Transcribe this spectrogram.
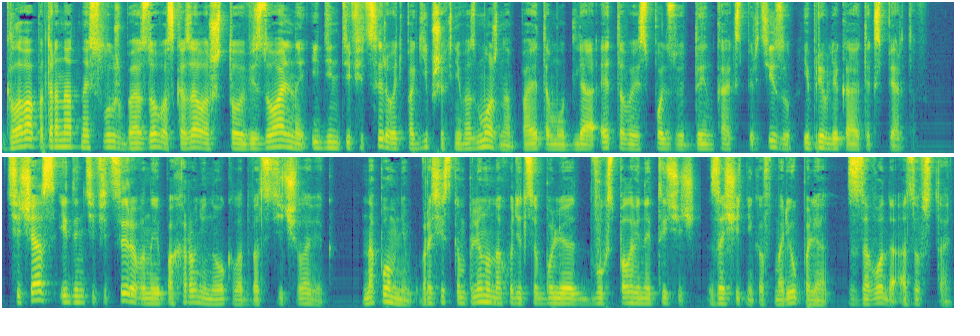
Глава патронатной службы Азова сказала, что визуально идентифицировать погибших невозможно, поэтому для этого используют ДНК-экспертизу и привлекают экспертов. Сейчас идентифицированы и похоронены около 20 человек. Напомним, в российском плену находится более 2500 тысяч защитников Мариуполя с завода «Азовсталь».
